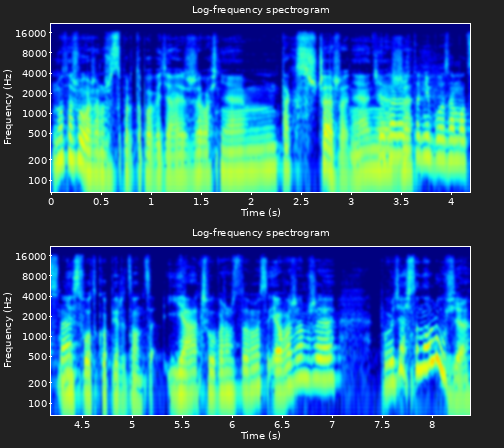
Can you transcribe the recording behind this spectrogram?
no też uważam, że super to powiedziałaś, że właśnie mm, tak szczerze, nie? Czy nie uważasz, że że to nie było za mocne? nie słodko pierdzące. Ja, czy uważam, że to jest? Ja uważam, że powiedziałaś to na luzie.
